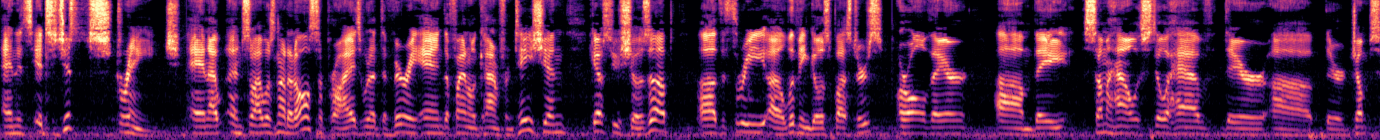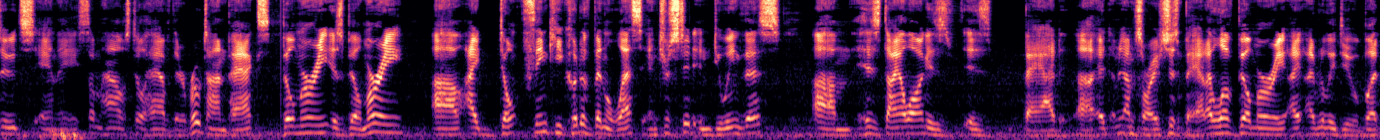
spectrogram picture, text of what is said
and it's, it's just strange. And I, and so I was not at all surprised when at the very end, the final confrontation, guess who shows up? Uh, the three uh, living Ghostbusters are all there. Um, they somehow still have their uh, their jumpsuits and they somehow still have their proton packs. Bill Murray is Bill Murray. Uh, I don't think he could have been less interested in doing this. Um, his dialogue is is bad. Uh, it, I'm sorry, it's just bad. I love Bill Murray, I, I, really do, but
